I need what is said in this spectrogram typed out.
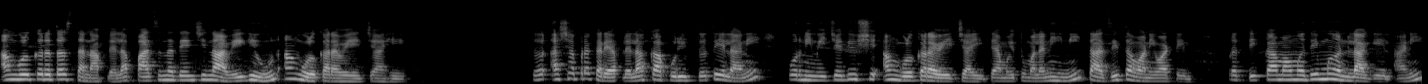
आंघोळ करत असताना आपल्याला पाच नद्यांची नावे घेऊन आंघोळ करावयाची आहे. तर अशा प्रकारे आपल्याला कापूरयुक्त तेलाने पौर्णिमेच्या दिवशी आंघोळ करावायची आहे. त्यामुळे तुम्हाला नेहमी ताजे तवाने वाटेल. प्रत्येक कामामध्ये मन लागेल आणि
